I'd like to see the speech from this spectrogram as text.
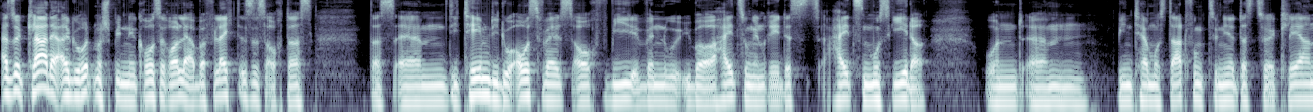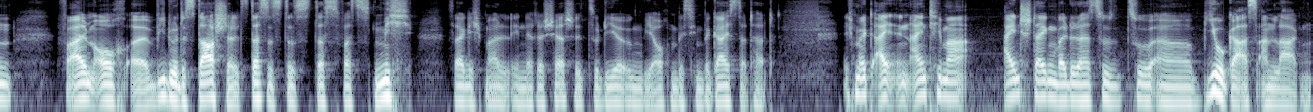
also klar, der Algorithmus spielt eine große Rolle, aber vielleicht ist es auch das, dass ähm, die Themen, die du auswählst, auch wie wenn du über Heizungen redest, heizen muss jeder. Und ähm, wie ein Thermostat funktioniert, das zu erklären, vor allem auch, äh, wie du das darstellst, das ist das, das was mich, sage ich mal, in der Recherche zu dir irgendwie auch ein bisschen begeistert hat. Ich möchte ein, in ein Thema einsteigen, weil du da hast zu, zu äh, Biogasanlagen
